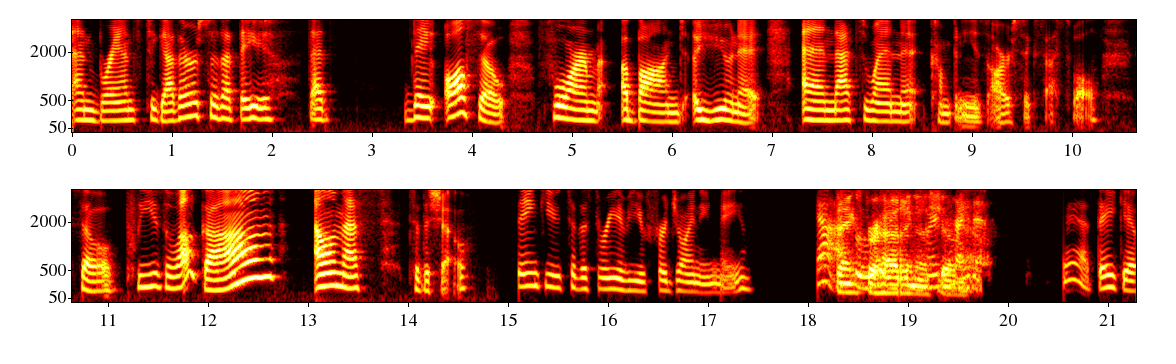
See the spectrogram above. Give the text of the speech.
and brands together so that they that they also form a bond, a unit, and that's when companies are successful. So please welcome LMS to the show. Thank you to the three of you for joining me. Yeah, thanks absolutely. for having us, Sharon. Yeah, thank you.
